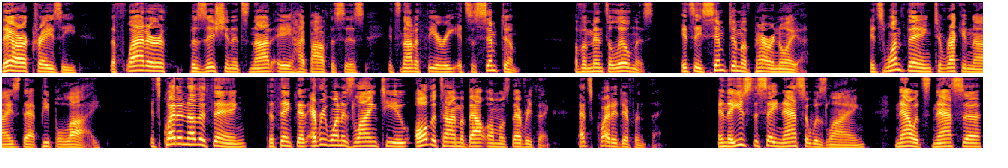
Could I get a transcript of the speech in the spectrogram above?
They are crazy. The flat earth position it's not a hypothesis, it's not a theory, it's a symptom of a mental illness. It's a symptom of paranoia. It's one thing to recognize that people lie. It's quite another thing to think that everyone is lying to you all the time about almost everything. That's quite a different thing. And they used to say NASA was lying. Now it's NASA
